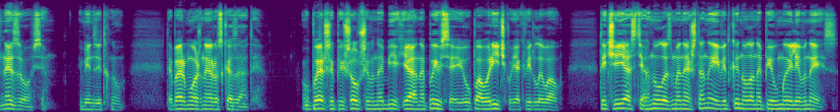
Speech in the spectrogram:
Не зовсім, він зітхнув. Тепер можна й розказати. Уперше пішовши в набіг, я напився і упав у річку, як відливав. Течія стягнула з мене штани і відкинула на півмилі вниз.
